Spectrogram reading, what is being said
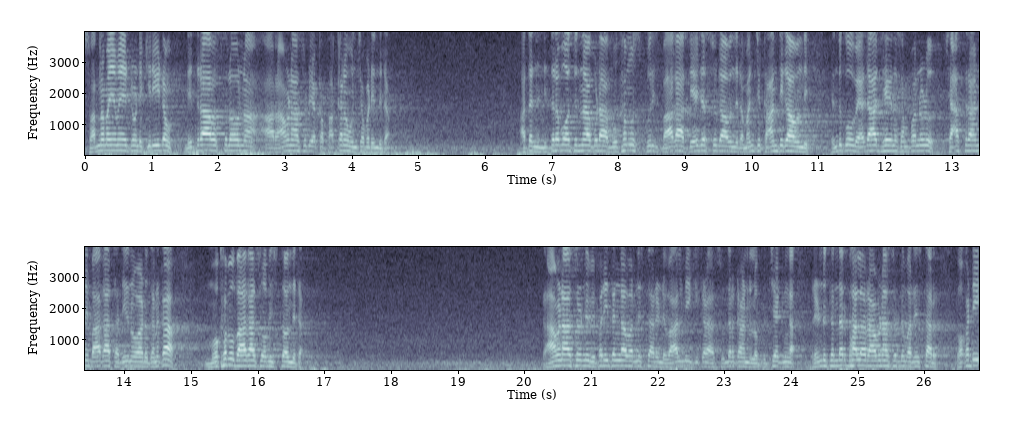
స్వర్ణమయమైనటువంటి కిరీటం నిద్రావస్థలో ఉన్న ఆ రావణాసుడి యొక్క పక్కన ఉంచబడిందిట. అతన్ని నిద్రపోతున్నా కూడా ముఖము స్ఫురి బాగా తేజస్సుగా ఉందిట మంచి కాంతిగా ఉంది. ఎందుకు వేదాధ్యయన సంపన్నుడు శాస్త్రాన్ని బాగా చదివినవాడు కనుక ముఖము బాగా శోభిస్తోందిట. రావణాసురుడిని విపరీతంగా వర్ణిస్తారండి. వాల్మీకి ఇక్కడ సుందరకాండలో ప్రత్యేకంగా రెండు సందర్భాల్లో రావణాసురుడిని వర్ణిస్తారు. ఒకటి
